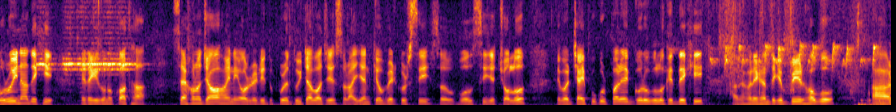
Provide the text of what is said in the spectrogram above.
গরুই না দেখি এটা কি কোনো কথা? সো এখনও যাওয়া হয়নি অলরেডি দুপুরে দুইটা বাজে সো রাইয়ানকেও বের করছি সো বলছি যে চলো এবার যাই পুকুর পাড়ে গরুগুলোকে দেখি আর এখন এখান থেকে বের হব আর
